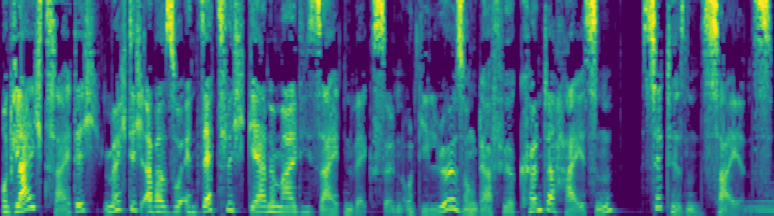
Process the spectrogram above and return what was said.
Und gleichzeitig möchte ich aber so entsetzlich gerne mal die Seiten wechseln. Und die Lösung dafür könnte heißen Citizen Science.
